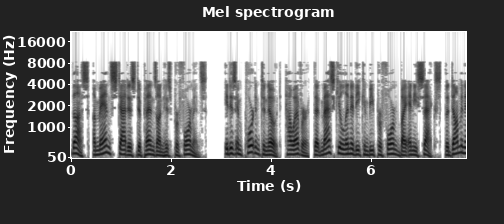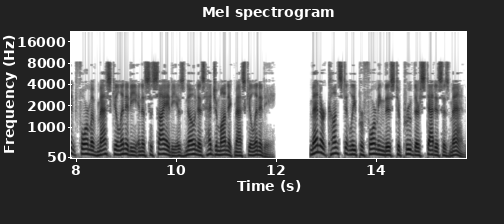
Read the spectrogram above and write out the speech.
Thus, a man's status depends on his performance. It is important to note, however, that masculinity can be performed by any sex. The dominant form of masculinity in a society is known as hegemonic masculinity. Men are constantly performing this to prove their status as men.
